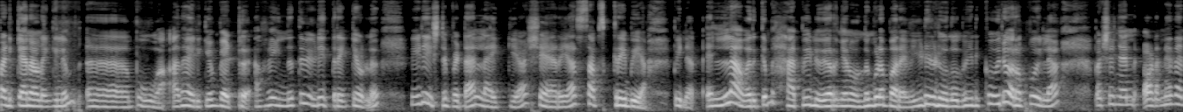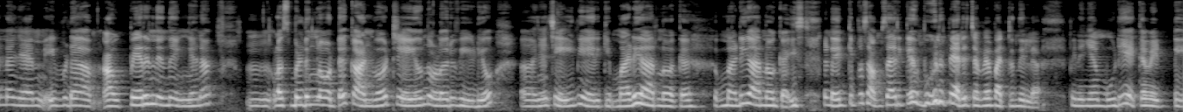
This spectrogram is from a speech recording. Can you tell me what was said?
പഠിക്കാനാണെങ്കിലും പോവുക. അതായിരിക്കും ബെറ്റർ അപ്പോൾ ഇന്നത്തെ വീഡിയോ ഇത്രയൊക്കെ ഉള്ളൂ. വീഡിയോ ഇഷ്ടപ്പെട്ടാൽ ലൈക്ക് ചെയ്യുക ഷെയർ ചെയ്യുക സബ്സ്ക്രൈബ് ചെയ്യുക. പിന്നെ എല്ലാവർക്കും ഹാപ്പി ന്യൂ ഇയർ ഞാൻ ഒന്നും കൂടെ പറയാം. വീഡിയോ ഇടുമെന്നൊന്നും എനിക്ക് ഒരു ഉറപ്പുമില്ല പക്ഷേ ഞാൻ ഉടനെ തന്നെ ഞാൻ ഇവിടെ ഔപ്പേറിൽ നിന്ന് എങ്ങനെ ഹൗസ് ബിൽഡിങ്ങിലോട്ട് കൺവേർട്ട് ചെയ്യും എന്നുള്ളൊരു വീഡിയോ ഞാൻ ചെയ്യുന്നതായിരിക്കും. മടി കാരണമൊക്കെ മടി കാരണമൊക്കെ. ഈസ് കണ്ടോ എനിക്കിപ്പോൾ സംസാരിക്കാൻ പോലും നരച്ചപ്പേ പറ്റുന്നില്ല. പിന്നെ ഞാൻ മുടിയൊക്കെ വെട്ടി.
